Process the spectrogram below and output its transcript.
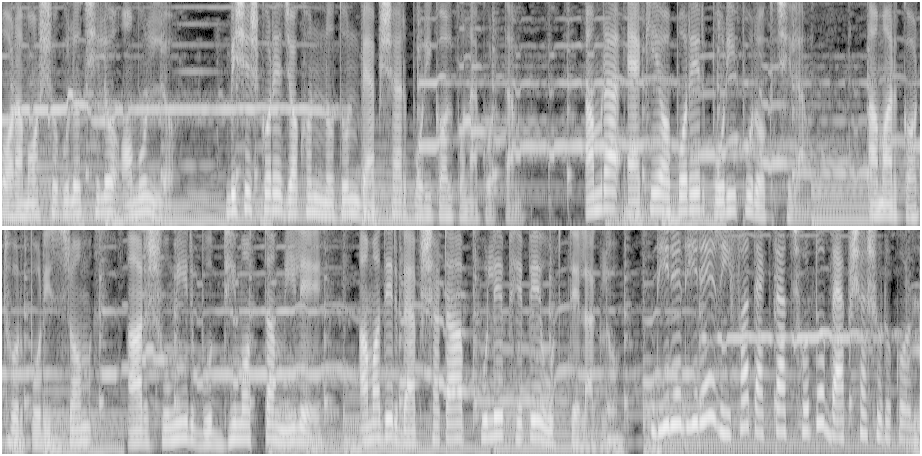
পরামর্শগুলো ছিল অমূল্য, বিশেষ করে যখন নতুন ব্যবসার পরিকল্পনা করতাম। আমরা একে অপরের পরিপূরক ছিলাম। আমার কঠোর পরিশ্রম আর সুমির বুদ্ধিমত্তা মিলে আমাদের ব্যবসাটা ফুলে ফেপে উঠতে লাগল। ধীরে ধীরে রিফাত একটা ছোট ব্যবসা শুরু করল।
